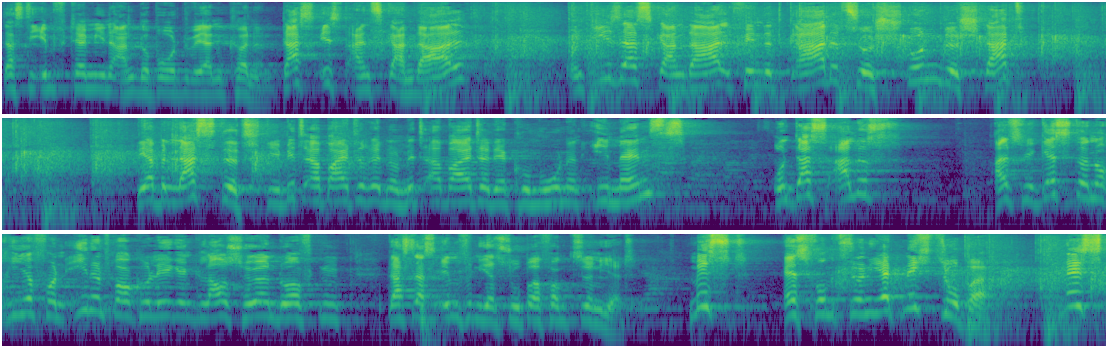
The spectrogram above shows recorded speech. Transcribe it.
dass die Impftermine angeboten werden können. Das ist ein Skandal. Und dieser Skandal findet gerade zur Stunde statt, der belastet die Mitarbeiterinnen und Mitarbeiter der Kommunen immens. Und das alles, als wir gestern noch hier von Ihnen, Frau Kollegin Klaus, hören durften, dass das Impfen jetzt super funktioniert. Mist! Es funktioniert nicht super. Mist!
